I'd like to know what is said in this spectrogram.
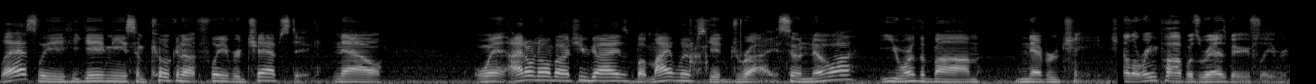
Lastly, he gave me some coconut flavored chapstick. Now, when I don't know about you guys, but my lips get dry. So Noah, you are the bomb. Never change. Now the ring pop was raspberry flavored,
